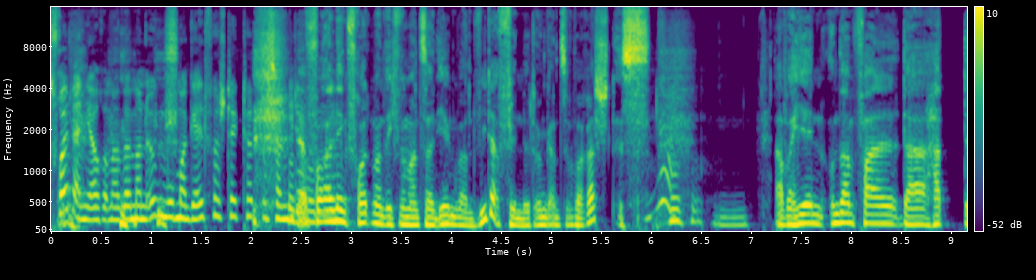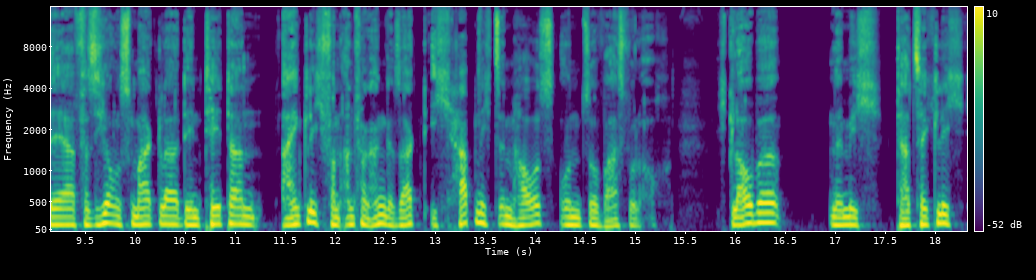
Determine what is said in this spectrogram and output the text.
freut einen ja auch immer, wenn man irgendwo mal Geld versteckt hat, was dann wieder. Ja, vor allen Dingen freut man sich, wenn man es dann irgendwann wiederfindet und ganz überrascht ist. Aber hier in unserem Fall, da hat der Versicherungsmakler den Tätern eigentlich von Anfang an gesagt, ich habe nichts im Haus und so war es wohl auch. Ich glaube nämlich tatsächlich,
